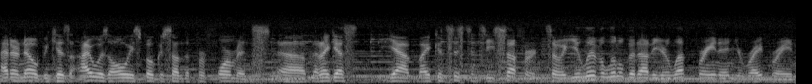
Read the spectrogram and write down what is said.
I don't know because I was always focused on the performance. Uh, and I guess, yeah, my consistency suffered. So you live a little bit out of your left brain and your right brain.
